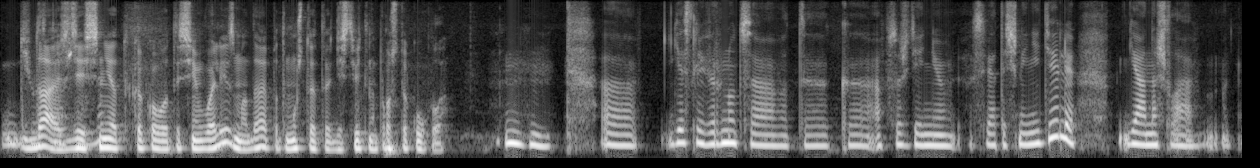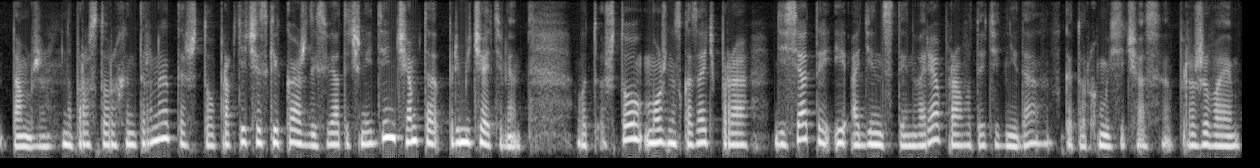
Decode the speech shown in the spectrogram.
ничего Да, здесь да? нет какого-то символизма, да, потому что это действительно просто кукла. Угу. Если вернуться вот э, к обсуждению святочной недели, я нашла там же на просторах интернета, что практически каждый святочный день чем-то примечателен. Вот что можно сказать про 10 и 11 января, про вот эти дни, да, в которых мы сейчас проживаем?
